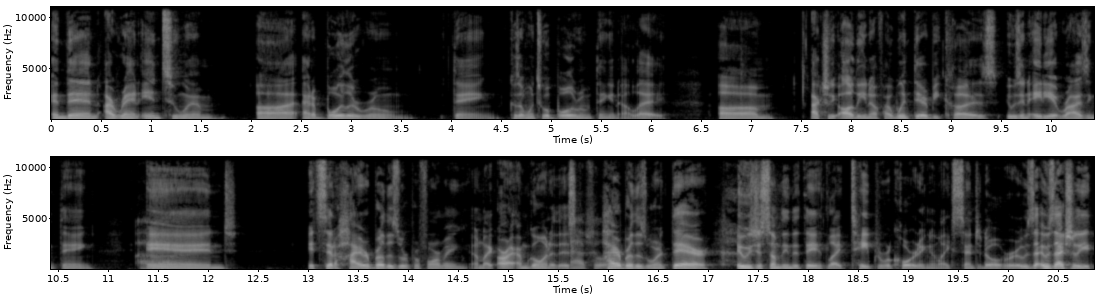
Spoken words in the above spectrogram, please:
And then I ran into him uh, at a boiler room thing because I went to a boiler room thing in LA. Um, actually, oddly enough, I went there because it was an 88 Rising thing, and it said Higher Brothers were performing. I'm like, all right, I'm going to this. Absolutely. Higher Brothers weren't there. It was just something that they had like taped a recording and like sent it over. It was it was actually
